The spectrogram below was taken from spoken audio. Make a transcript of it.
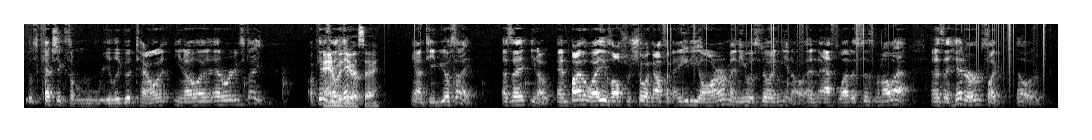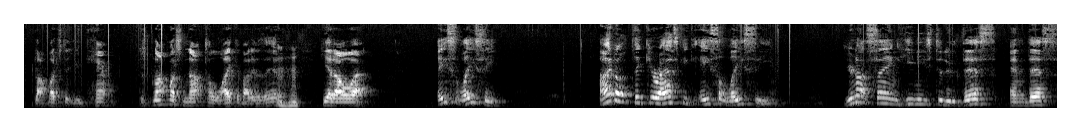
he was catching some really good talent, you know, at, at Oregon State. Okay, And with hitter- USA. yeah, on Team USA. As a you know, and by the way, he was also showing off an 80 arm, and he was doing you know, an athleticism and all that. And as a hitter, it's like no, there's not much that you can't. There's not much not to like about him as a hitter. Mm-hmm. He had all that. Asa Lacy, I don't think you're asking Asa Lacy. You're not saying he needs to do this and this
